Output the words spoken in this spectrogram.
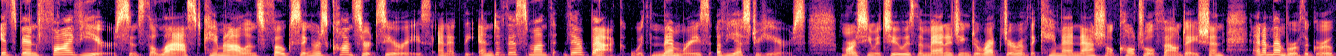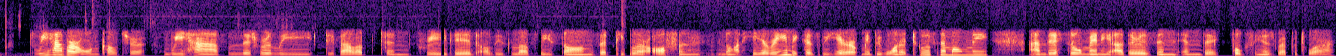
It's been five years since the last Cayman Islands Folk Singers concert series, and at the end of this month, they're back with memories of yesteryears. Marcy Muttoo is the managing director of the Cayman National Cultural Foundation and a member of the group. We have our own culture. We have literally developed and created all these lovely songs that people are often not hearing because we hear maybe one or two of them only, and there's so many others in, in the folk singers repertoire.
